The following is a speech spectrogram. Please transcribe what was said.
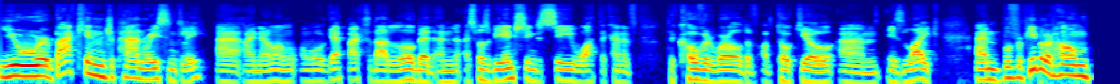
you were back in Japan recently, uh, I know, and, and, we'll get back to that a little bit. And I suppose it'd be interesting to see what the kind of the COVID world of, of Tokyo um, is like. Um, but for people at home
